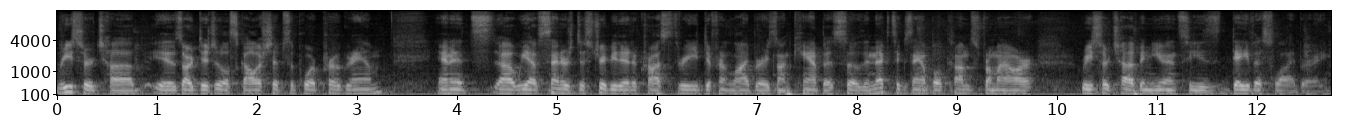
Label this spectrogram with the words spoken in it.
research hub is our digital scholarship support program. And it's, uh, we have centers distributed across three different libraries on campus. So the next example comes from our research hub in UNC's Davis Library.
